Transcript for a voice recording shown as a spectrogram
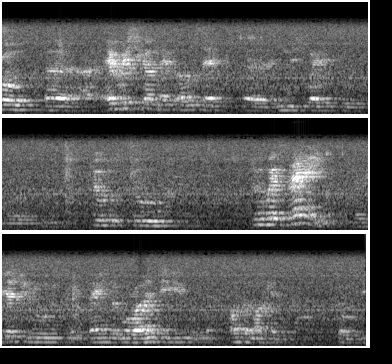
go uh, every single day, I would say, uh, in this way to, to, to, to explain the virtues, to explain the morality of the market. So we,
